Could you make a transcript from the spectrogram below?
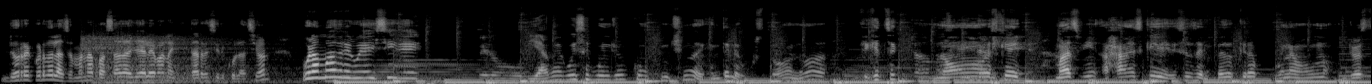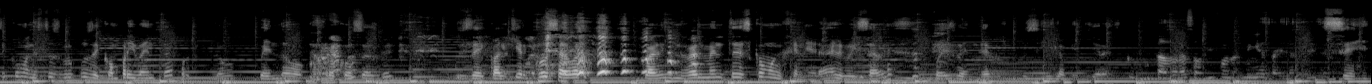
Yo recuerdo la semana pasada ya le van a quitar de circulación. Pura madre, güey, ahí sigue. Pero odiaba, güey, según yo, como un chingo de gente le gustó, ¿no? Fíjense, no, es que más bien, ajá, es que ese es el pedo que era, bueno, uno, yo estoy como en estos grupos de compra y venta, porque luego vendo, compro cosas, güey, pues de cualquier cosa, güey, realmente es como en general, güey, ¿sabes? Puedes vender, pues sí, lo que quieras. Computadoras, audífonos, niñas bailantes. Sí.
